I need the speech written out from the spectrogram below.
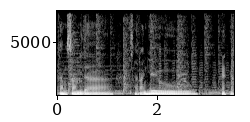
Kamsahamnida, sarang hiu. Hehe.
